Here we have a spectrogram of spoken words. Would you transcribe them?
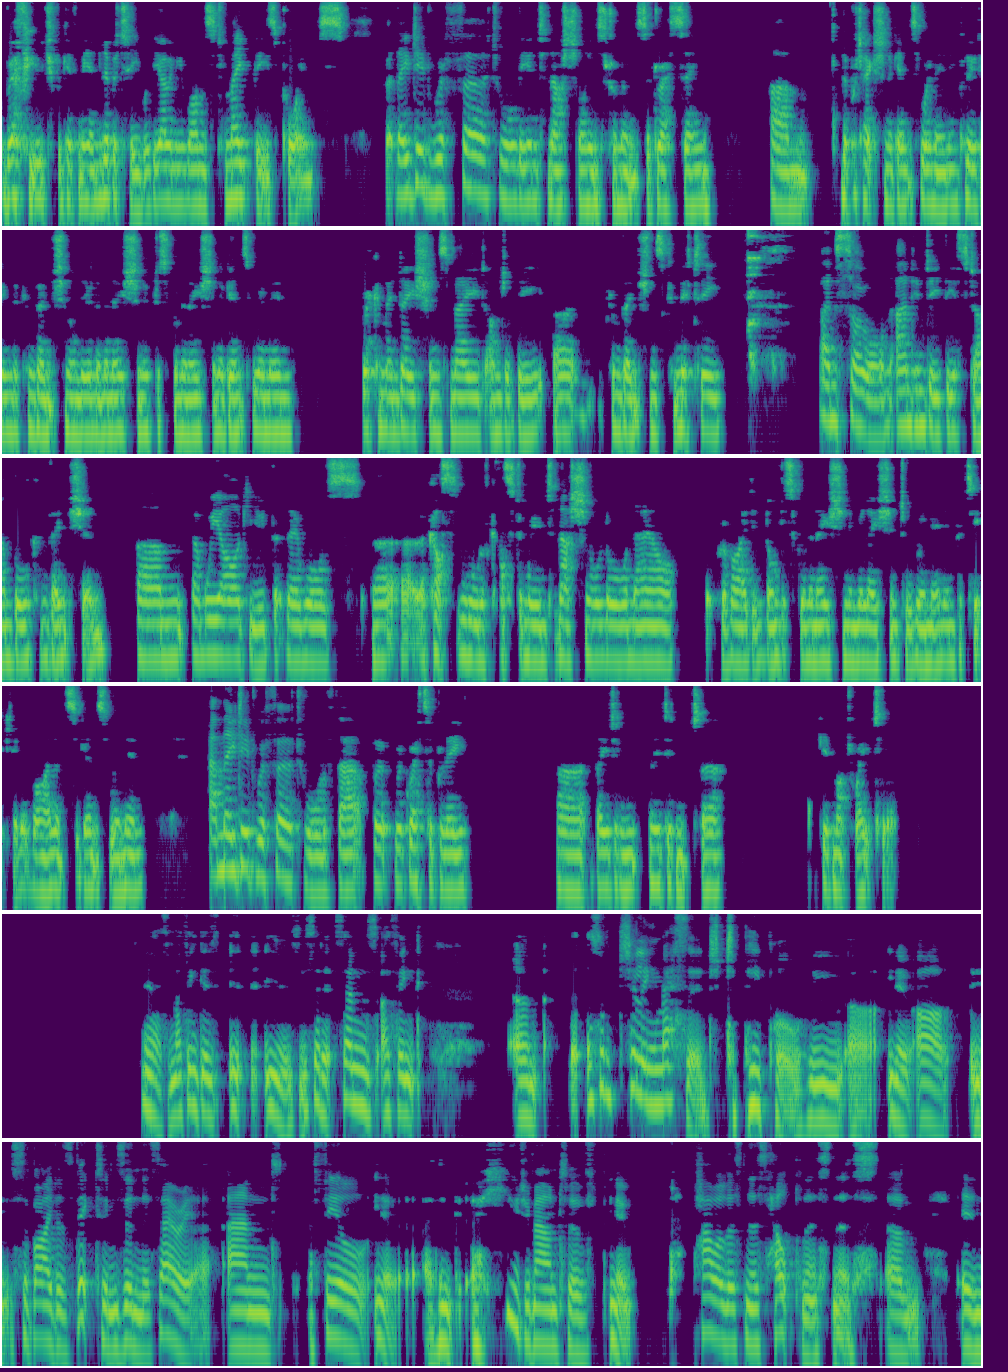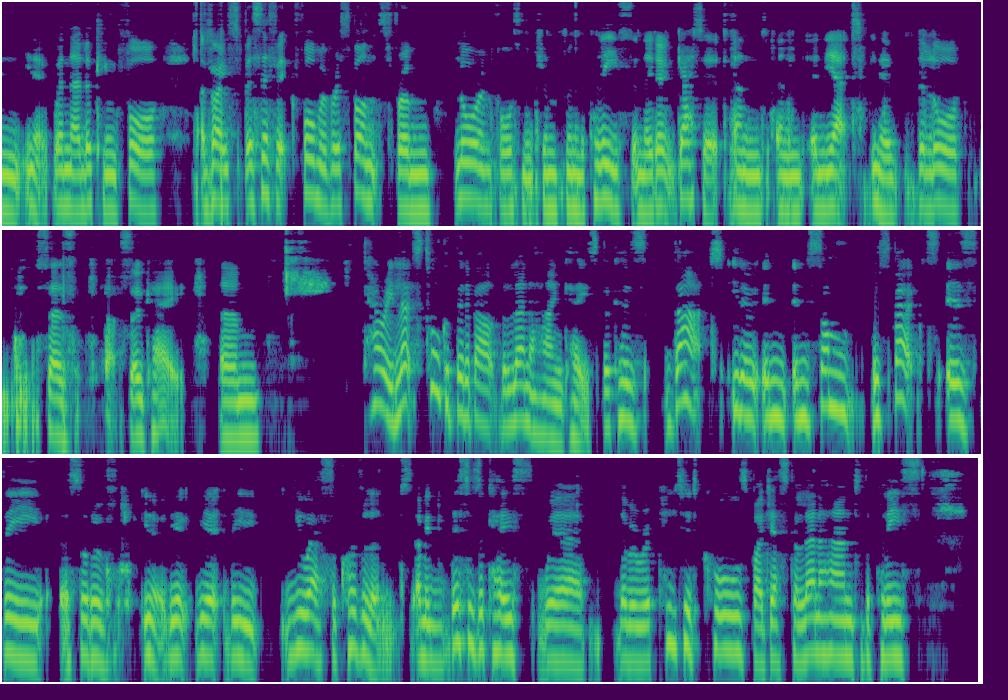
refuge, forgive me, and liberty were the only ones to make these points. But they did refer to all the international instruments addressing um, the protection against women, including the Convention on the Elimination of Discrimination Against Women, recommendations made under the uh, Conventions Committee, and so on, and indeed the Istanbul Convention. Um, and we argued that there was uh, a custom, rule of customary international law now that provided non-discrimination in relation to women, in particular violence against women. And they did refer to all of that, but regrettably, uh, they didn't. They didn't uh, give much weight to it. Yes, and I think as, you know, as you said, it sends, I think, um, a sort of chilling message to people who are, you know, are survivors, victims in this area, and feel, you know, I think a huge amount of, you know, powerlessness, helplessness um, in, you know, when they're looking for a very specific form of response from law enforcement, from, from the police, and they don't get it, and and and yet, you know, the law says that's okay. Um, Carrie, let's talk a bit about the Lenahan case because that, you know, in, in some respects is the uh, sort of, you know, the, the, the US equivalent. I mean, this is a case where there were repeated calls by Jessica Lenahan to the police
